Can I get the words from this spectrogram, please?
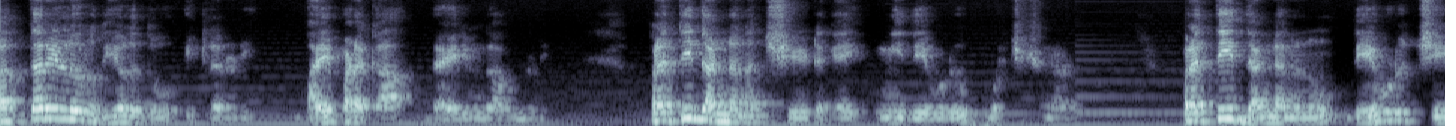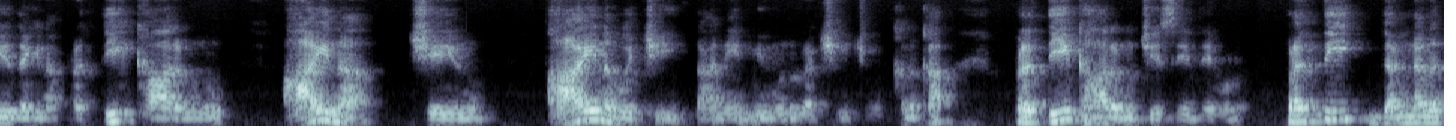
తత్తరిల్లు హృదయాలతో ఇట్లనుడి భయపడక ధైర్యంగా ఉండుడి. ప్రతి దండన చేయుటకై మీ దేవుడు వచ్చుచున్నాడు ప్రతి దండనను దేవుడు చేయదగిన ప్రతీకారమును ఆయన చేయును. ఆయన వచ్చి తానే మిమ్మల్ని రక్షించును. కనుక ప్రతీకారము చేసే దేవుడు ప్రతి దండన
